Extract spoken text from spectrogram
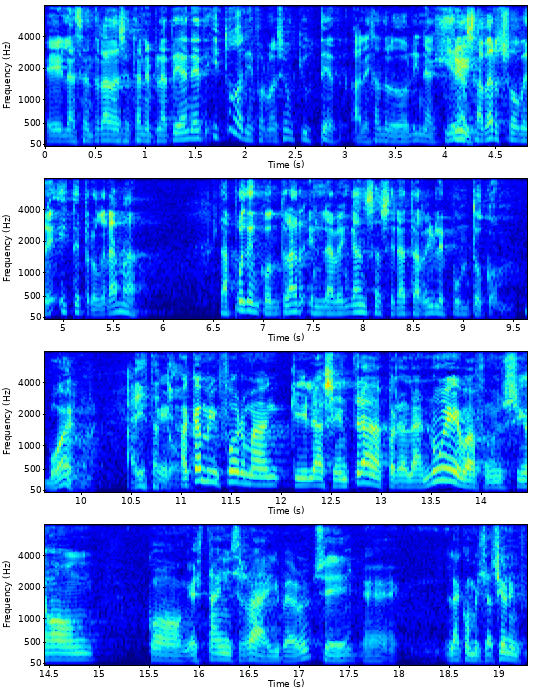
Eh, las entradas están en PlateaNet. Y toda la información que usted, Alejandro Dolina, quiera Sí. saber sobre este programa, la puede encontrar en lavenganzaseraterrible.com. Bueno. Ahí está Eh, todo. acá me informan que las entradas para la nueva función con Sí. eh, la conversación inf-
